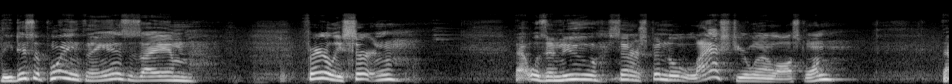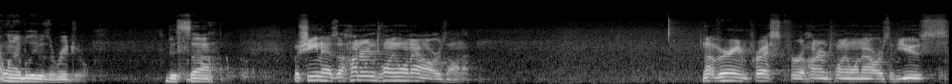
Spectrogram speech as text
The disappointing thing is, is I am fairly certain that was a new center spindle last year when I lost one. That one I believe is original. This uh, machine has 121 hours on it. Not very impressed for 121 hours of use.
